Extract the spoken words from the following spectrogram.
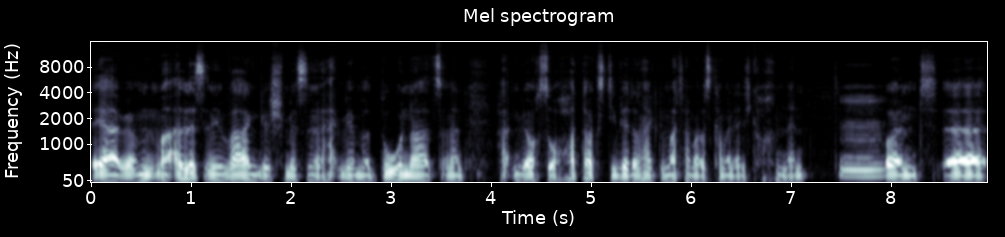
ja, wir haben immer alles in den Wagen geschmissen und dann hatten wir immer Donuts und dann hatten wir auch so Hotdogs, die wir dann halt gemacht haben, aber das kann man ja nicht kochen nennen. Hm. Und äh,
